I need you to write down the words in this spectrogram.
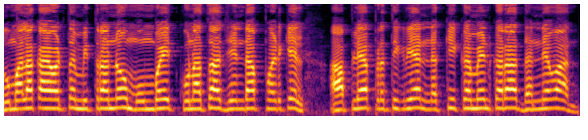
तुम्हाला काय वाटतं मित्रांनो? मुंबईत कुणाचा झेंडा फडकेल? आपल्या प्रतिक्रिया नक्की कमेंट करा. धन्यवाद.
